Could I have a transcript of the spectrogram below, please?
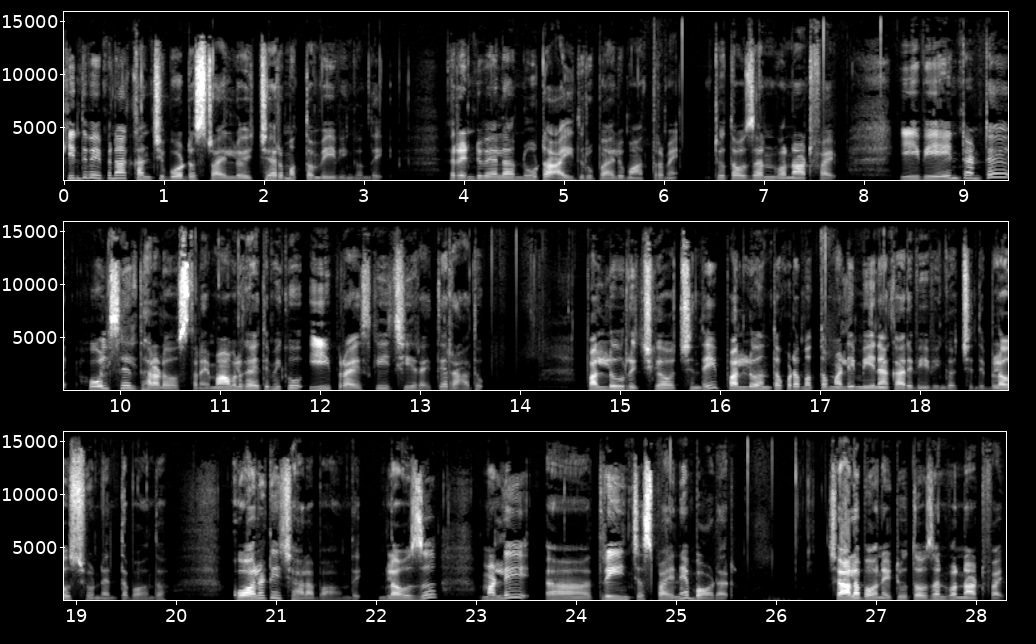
కింది వైపున కంచి బోర్డర్ స్టైల్లో ఇచ్చారు. మొత్తం వీవింగ్ ఉంది. రెండు వేల నూట ఐదు రూపాయలు మాత్రమే. Two thousand one nought five ఇవి ఏంటంటే హోల్సేల్ ధరలో వస్తున్నాయి. మామూలుగా అయితే మీకు ఈ ప్రైస్కి ఈ చీర అయితే రాదు. పళ్ళు రిచ్గా వచ్చింది. పళ్ళు అంతా కూడా మొత్తం మళ్ళీ మీనాకారి వీవింగ్ వచ్చింది. బ్లౌజ్ చూడండి ఎంత బాగుందో. క్వాలిటీ చాలా బాగుంది. బ్లౌజ్ మళ్ళీ త్రీ ఇంచెస్ పైనే బార్డర్ చాలా బాగున్నాయి. Two thousand one nought five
